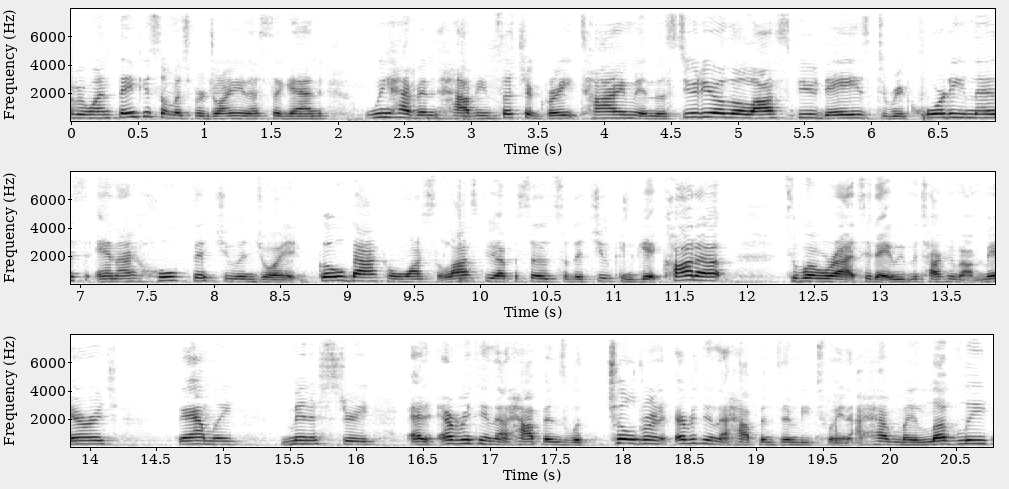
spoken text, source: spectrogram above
Everyone. Thank you so much for joining us again. We have been having such a great time in the studio the last few days recording this, and I hope that you enjoy it. Go back and watch the last few episodes so that you can get caught up to where we're at today. We've been talking about marriage, family, ministry, and everything that happens with children, everything that happens in between. I have my lovely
